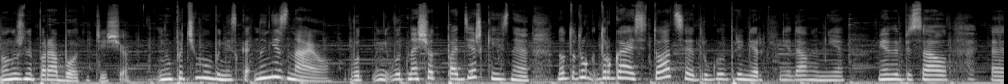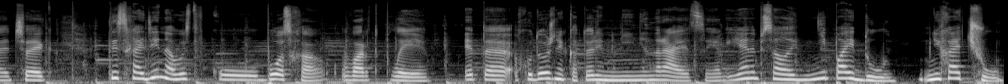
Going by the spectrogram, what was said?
Но нужно поработать еще. Ну почему бы не сказать, ну не знаю. Вот, вот насчет поддержки не знаю. Но это друг, другая ситуация, другой пример. Недавно мне, мне написал э, человек, ты сходи на выставку Босха в артплее. Это художник, который мне не нравится. Я, я написала, не пойду, не хочу.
